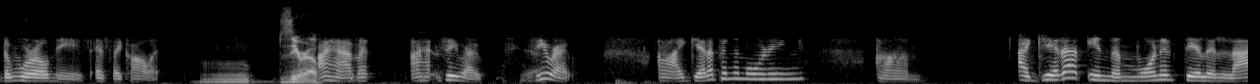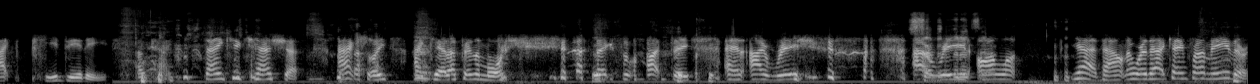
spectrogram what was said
the world news, as they call it? Zero. I haven't. I ha- zero, zero. I get up in the morning. Um, I get up in the morning feeling like P. Diddy. Okay. Thank you, Kesha. Actually, I get up in the morning, make some hot tea, and I read. I read online. Yeah, I don't know where that came from either.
